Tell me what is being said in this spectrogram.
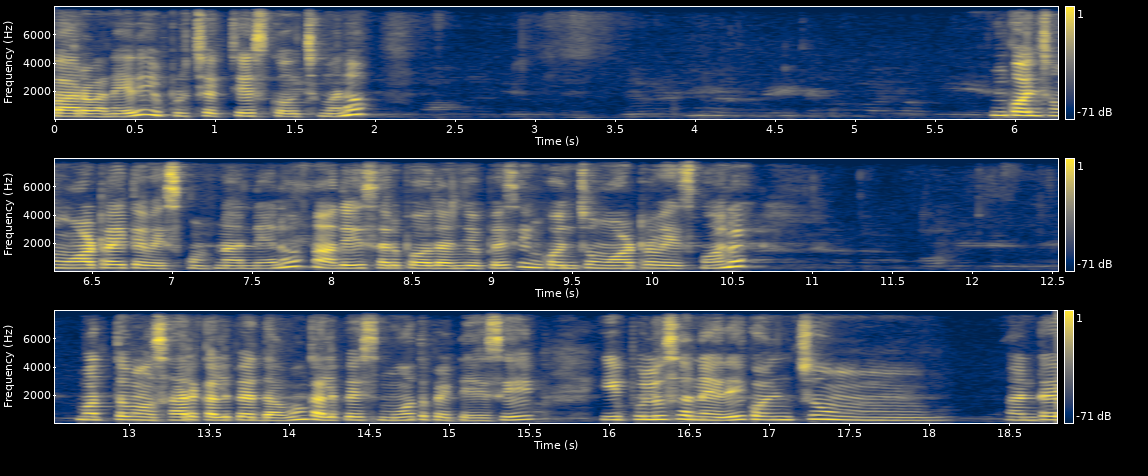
కారం అనేది ఇప్పుడు చెక్ చేసుకోవచ్చు మనం. ఇంకొంచెం వాటర్ అయితే వేసుకుంటున్నాను నేను. అది సరిపోదని చెప్పేసి ఇంకొంచెం వాటర్ వేసుకొని మొత్తం ఒకసారి కలిపేద్దాము. కలిపేసి మూత పెట్టేసి ఈ పులుసు అనేది కొంచెం అంటే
